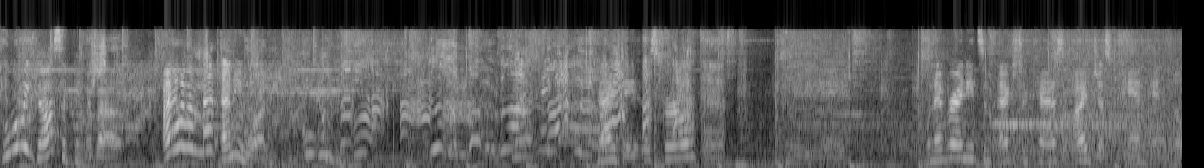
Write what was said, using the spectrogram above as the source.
Who are we gossiping about? I haven't met anyone. Can I date this girl? Maybe gay. Whenever I need some extra cash, I just panhandle.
